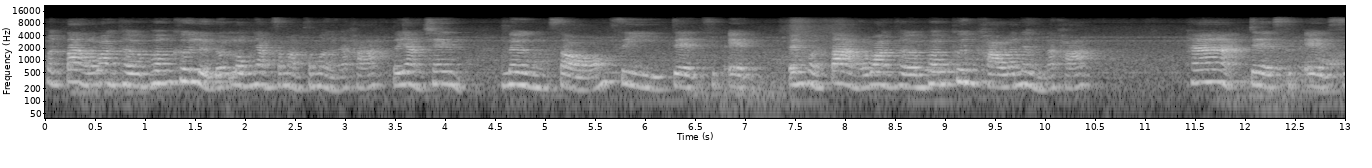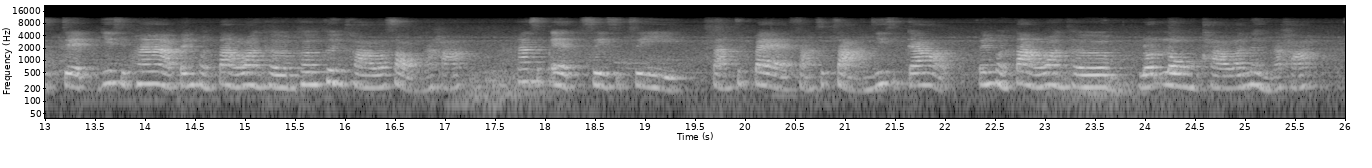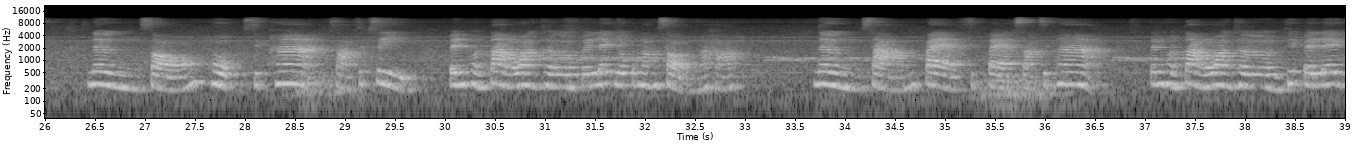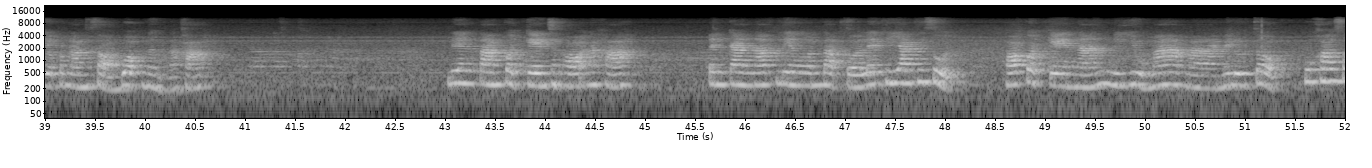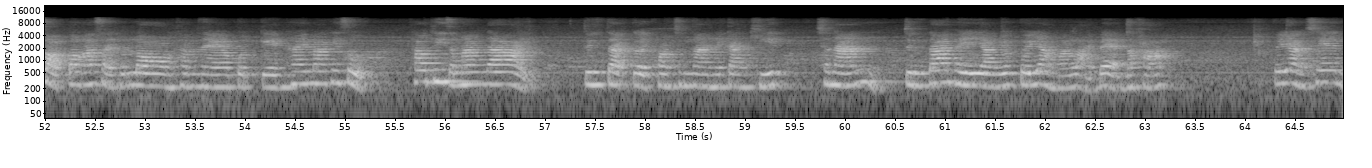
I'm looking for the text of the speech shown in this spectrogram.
ผลต่างระหว่างเทอมเพิ่มขึ้นหรือลดลงอย่างสม่ำเสมอนะคะ ตัวอย่างเช่น 1 2 4 7 11 เป็นผลต่างระหว่างเทอมเพิ่มขึ้นคราวละ 1 นะคะ 5 7 11 17 25 เป็นผลต่างระหว่างเทอมเพิ่มขึ้นคราวละ 2 นะคะ 51 44 38 33 29 เป็นผลต่างระหว่างเทอม ลดลงคราวละ 1 นะคะ 1 2 6 15 34 เป็นผลต่างระหว่างเทอม เป็นเลขยกกำลังสองนะคะ1 3 8 18 35เป็นผลต่างระหว่างเทอมที่เป็นเลขยกกำลังสองบวก1นะคะ เรียงตามกฎเกณฑ์เฉพาะนะคะ เป็นการนับเรียงลำดับตัวเลขที่ยากที่สุด เพราะกฎเกณฑ์นั้นมีอยู่มากมายไม่รู้จบ ผู้เข้าสอบต้องอาศัยทดลองทำแนวกฎเกณฑ์ให้มากที่สุด เท่าที่จะมากได้ จึงจะเกิดความชำนาญในการคิด ฉะนั้นจึงได้พยายามยกตัวอย่างมาหลายแบบนะคะ ตัวอย่างเช่น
